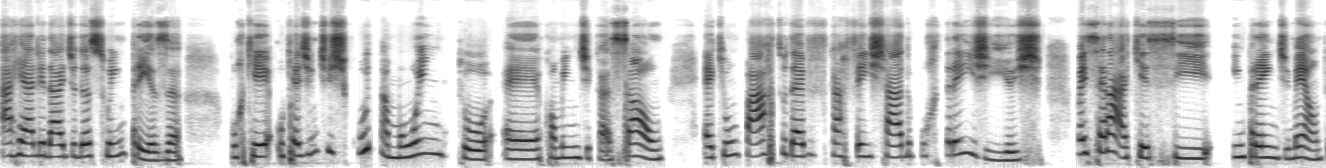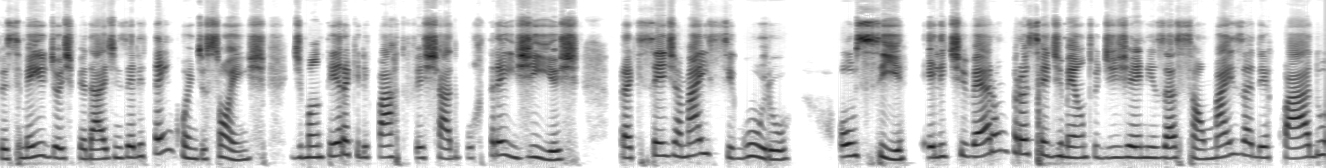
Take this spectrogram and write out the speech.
à realidade da sua empresa. Porque o que a gente escuta muito é, como indicação é que um quarto deve ficar fechado por três dias. Mas será que esse empreendimento, esse meio de hospedagens, ele tem condições de manter aquele quarto fechado por três dias para que seja mais seguro? Ou se ele tiver um procedimento de higienização mais adequado,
